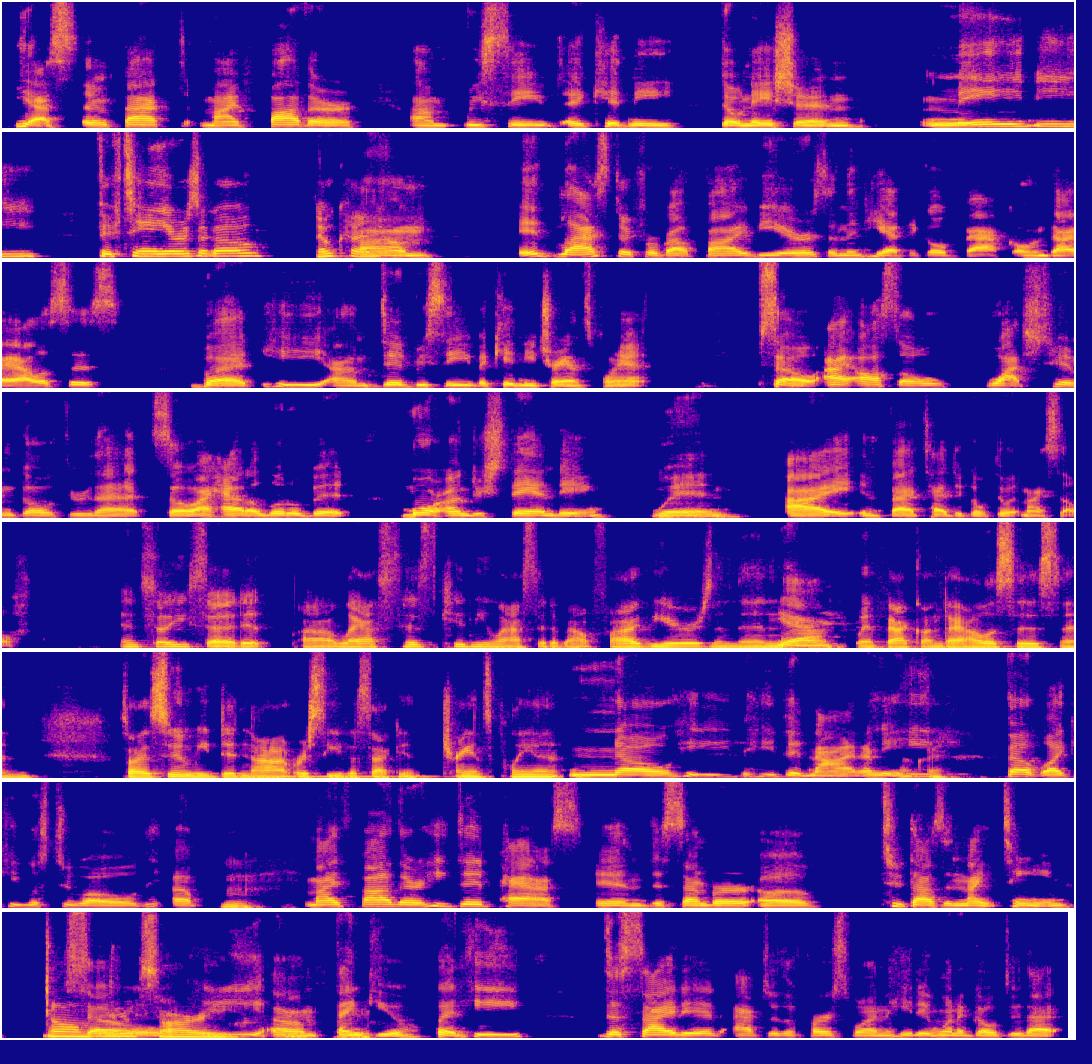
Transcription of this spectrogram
Yes, in fact, my father um, received a kidney donation maybe 15 years ago. Okay. Um, it lasted for about five years and then he had to go back on dialysis, but he um, did receive a kidney transplant. So I also watched him go through that. So I had a little bit more understanding when mm-hmm. I, in fact, had to go through it myself. And so you said it uh, last his kidney lasted about five years, and then yeah, went back on dialysis. And so I assume he did not receive a second transplant. No, he he did not. I mean, okay. he felt like he was too old. Uh, mm. My father, he did pass in December of 2019. Oh, I'm so very sorry. He, um, thank you, but he decided after the first one he didn't want to go through that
